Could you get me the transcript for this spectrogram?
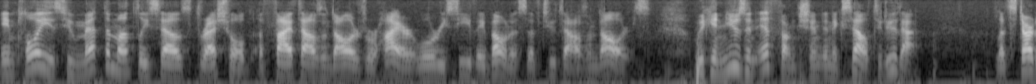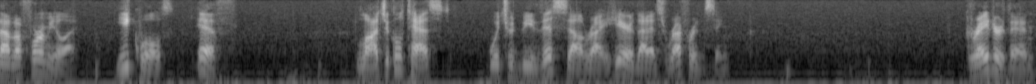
Employees who met the monthly sales threshold of $5,000 or higher will receive a bonus of $2,000. We can use an if function in Excel to do that. Let's start out a formula. Equals if logical test, which would be this cell right here that it's referencing, greater than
